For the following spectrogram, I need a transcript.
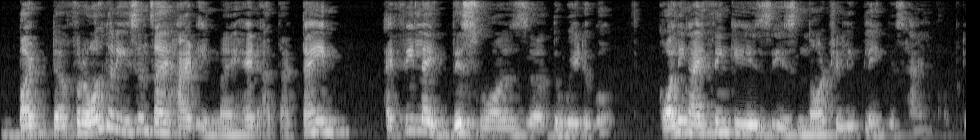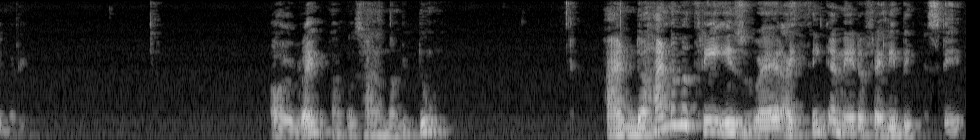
But uh, for all the reasons I had in my head at that time, I feel like this was the way to go. Calling, I think, is is not really playing this hand optimally. All right, that was hand number two. And uh, hand number three is where I think I made a fairly big mistake.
